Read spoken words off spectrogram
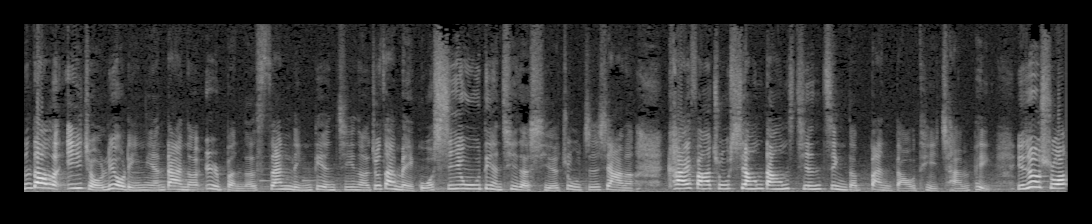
那到了一九六零年代呢，日本的三菱电机呢，就在美国西屋电器的协助之下呢，开发出相当先进的半导体产品。也就是说，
